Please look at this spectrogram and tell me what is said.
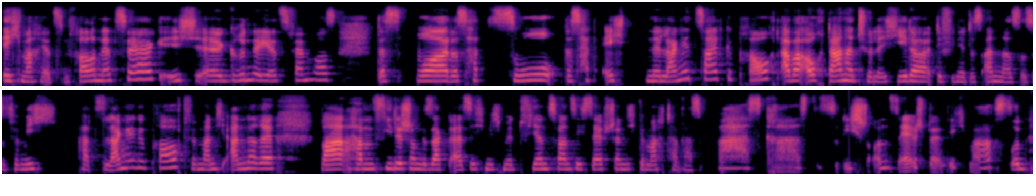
ich mache jetzt ein Frauennetzwerk, ich äh, gründe jetzt Femboss. Das, boah, das hat so, das hat echt eine lange Zeit gebraucht, aber auch da natürlich, jeder definiert es anders. Also für mich hat es lange gebraucht. Für manche andere war, haben viele schon gesagt, als ich mich mit 24 selbstständig gemacht habe, war so, was krass, dass du dich schon selbstständig machst. Und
